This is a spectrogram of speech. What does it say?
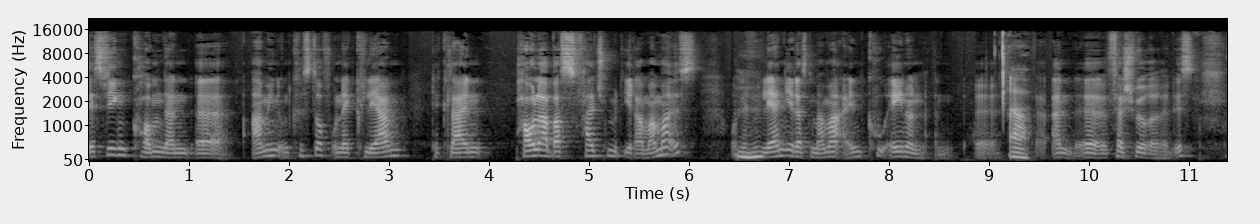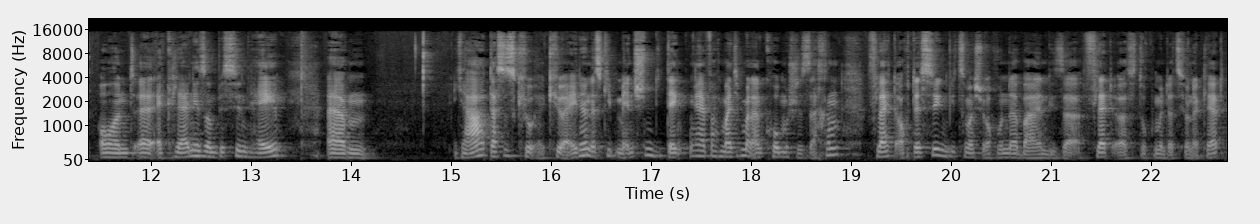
deswegen kommen dann äh, Armin und Christoph und erklären der kleinen Paula, was falsch mit ihrer Mama ist und erklären ihr, dass Mama ein QAnon an, äh, Ah. an äh, Verschwörerin ist und äh, erklären ihr so ein bisschen, hey, ähm, ja, das ist Q- QAnon. Es gibt Menschen, die denken einfach manchmal an komische Sachen. Vielleicht auch deswegen, wie zum Beispiel auch wunderbar in dieser Flat Earth Dokumentation erklärt,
